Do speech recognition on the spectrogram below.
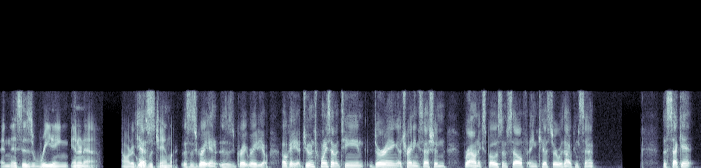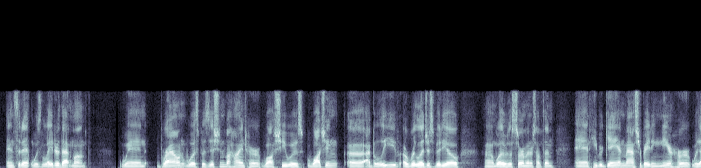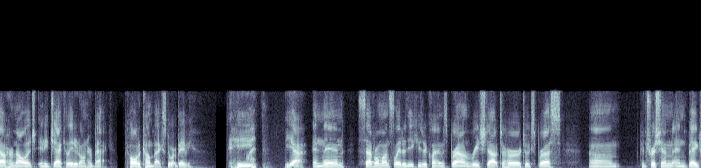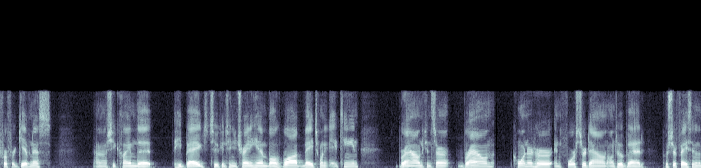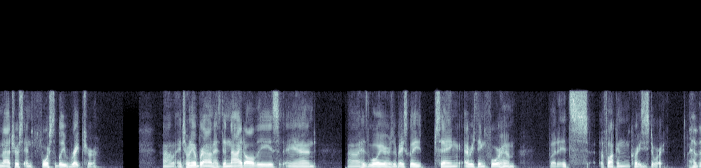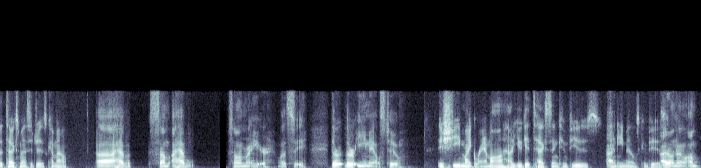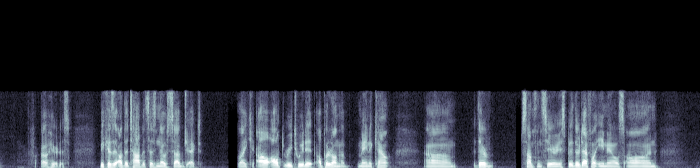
and this is reading internet articles Yes. with Chandler. This is great. This is great radio. Okay, yeah. June 2017, during a training session, Brown exposed himself and kissed her without consent. The second incident was later that month when Brown was positioned behind her while she was watching, uh, I believe, a religious video, um, whether it was a sermon or something, and he began masturbating near her without her knowledge and ejaculated on her back. Call it a comeback story, baby. He What? yeah, and then several months later, the accuser claims Brown reached out to her to express um, contrition and begged for forgiveness. Uh, she claimed that he begged to continue training him. Blah blah. blah. May 2018, Brown concern Brown cornered her and forced her down onto a bed, pushed her face into the mattress, and forcibly raped her. Uh, Antonio Brown has denied all these, and uh, his lawyers are basically saying everything for him, but it's a fucking crazy story. Have the text messages come out? Uh, I have some. I have some of them right here. Let's see. They're they're emails too. Is she my grandma? How do you get texts and confused I- and emails confused? I don't know. I'm. Oh, here it is. Because at the top it says no subject. Like I'll I'll retweet it. I'll put it on the main account. Um, they're something serious, but they're definitely emails on.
